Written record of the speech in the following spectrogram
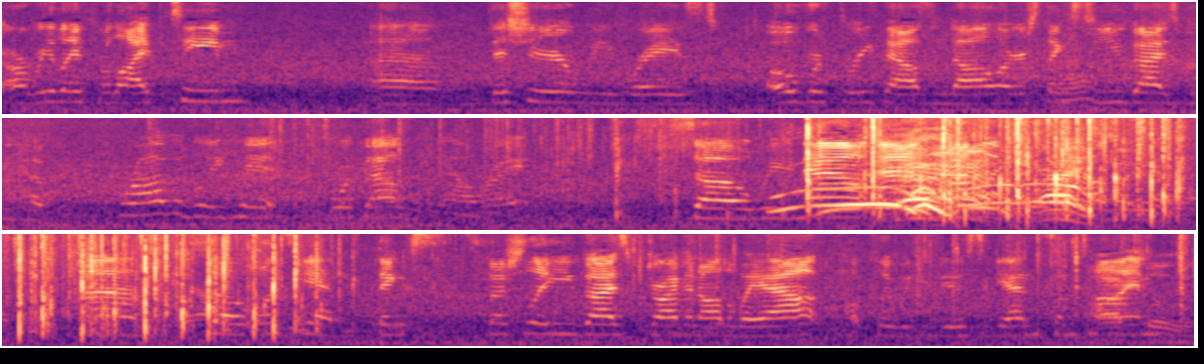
Our Relay for Life team. Um, this year we've raised over $3,000. Thanks to you guys, we have probably hit 4,000 now, right? So we've now added um, So once again, thanks especially you guys for driving all the way out. Hopefully we can do this again sometime. Absolutely.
